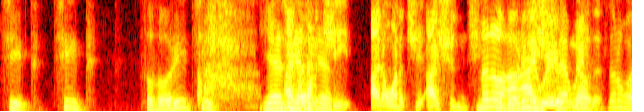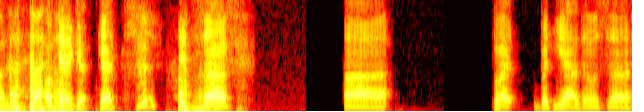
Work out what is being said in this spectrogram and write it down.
Cheat, cheat. Thodori, cheat. Yes, I yes, don't want to yes. cheat. I don't want to cheat. I shouldn't cheat. No, no, Thodori I, I will. will. I I know will. this. Don't worry. okay, good, good. It's uh uh but but yeah, those uh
